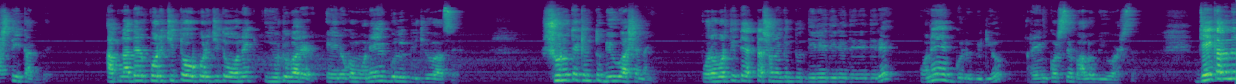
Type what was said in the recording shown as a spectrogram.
আসতেই থাকবে। আপনাদের পরিচিত অপরিচিত অনেক ইউটিউবারের এইরকম অনেকগুলো ভিডিও আছে। শুরুতে কিন্তু ভিউ আসে নাই। পরবর্তীতে একটা সময় কিন্তু ধীরে ধীরে ধীরে ধীরে অনেকগুলো ভিডিও র্যাঙ্ক করছে, ভালো ভিউ আসছে। যেই কারণে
